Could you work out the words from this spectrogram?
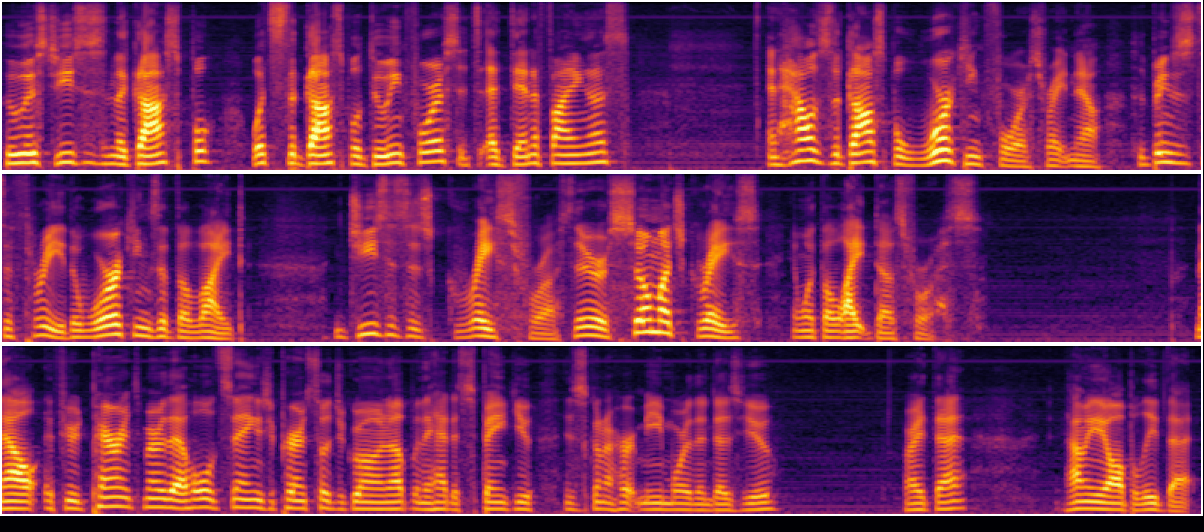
who is Jesus in the gospel. What's the gospel doing for us? It's identifying us. And how is the gospel working for us right now? So it brings us to three the workings of the light. Jesus' grace for us. There is so much grace in what the light does for us. Now, if your parents, remember that old saying as your parents told you growing up when they had to spank you, this is going to hurt me more than does you? Right? That? How many of y'all believe that?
